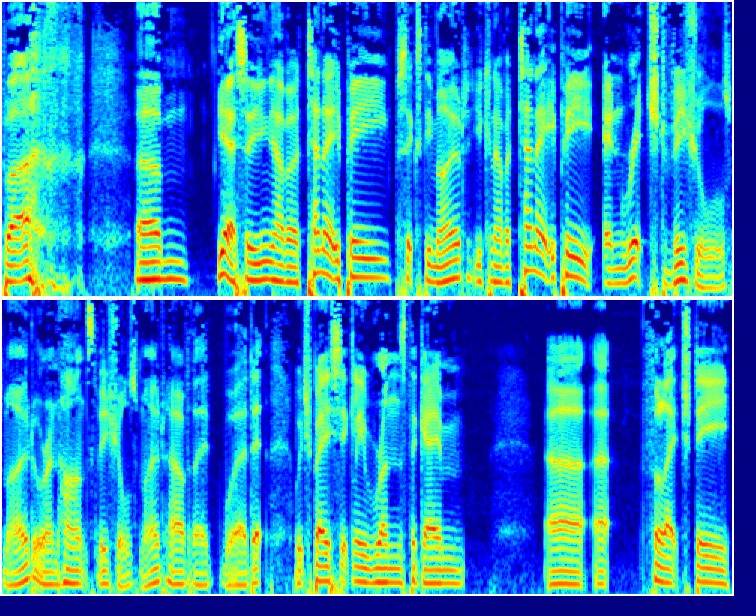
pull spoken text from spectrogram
But um, yeah, so you can have a 1080p 60 mode. You can have a 1080p enriched visuals mode or enhanced visuals mode, however they word it, which basically runs the game uh, at full HD,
